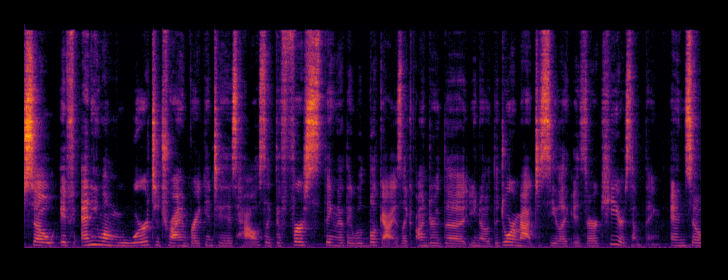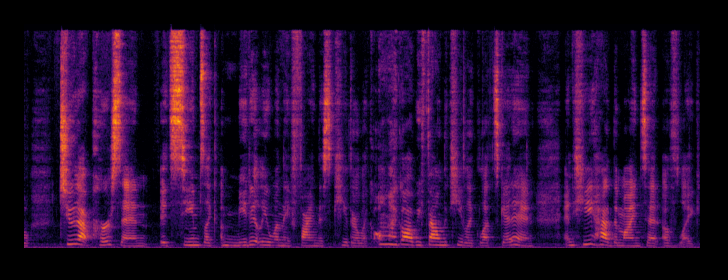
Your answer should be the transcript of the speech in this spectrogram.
So if anyone were to try and break into his house, like the first thing that they would look at is like under the, you know, the doormat to see like is there a key or something. And so to that person, it seems like immediately when they find this key, they're like, "Oh my god, we found the key, like let's get in." And he had the mindset of like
